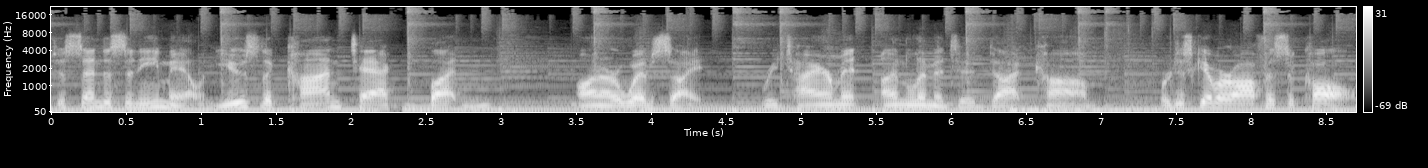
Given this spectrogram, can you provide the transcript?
just send us an email. Use the contact button on our website, retirementunlimited.com, or just give our office a call.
